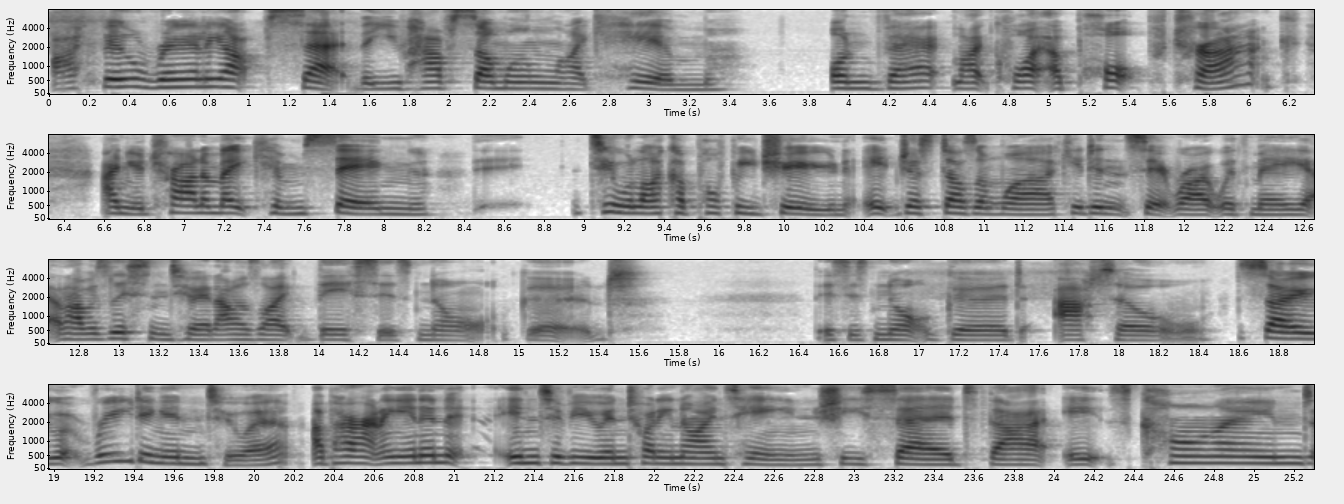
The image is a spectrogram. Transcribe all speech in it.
I feel really upset that you have someone like him on very like quite a pop track and you're trying to make him sing to like a poppy tune. It just doesn't work. It didn't sit right with me. And I was listening to it and I was like, this is not good. This is not good at all. So, reading into it, apparently in an interview in 2019, she said that it's kind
